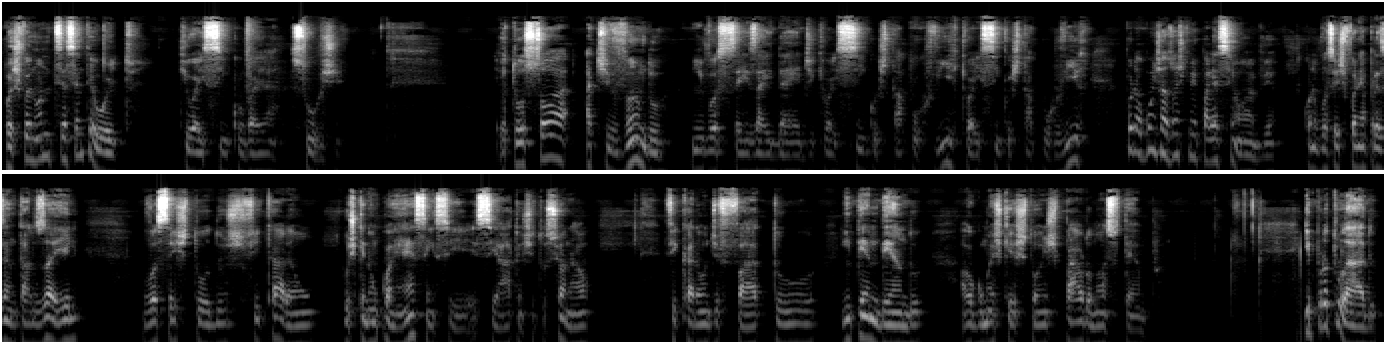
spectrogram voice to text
Pois foi no ano de 68 que o AI-5 vai surge. Eu estou só ativando em vocês a ideia de que o AI-5 está por vir, que o AI-5 está por vir, por algumas razões que me parecem óbvias. Quando vocês forem apresentados a ele, vocês todos ficarão, os que não conhecem esse, esse ato institucional, ficarão de fato entendendo algumas questões para o nosso tempo. E por outro lado,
